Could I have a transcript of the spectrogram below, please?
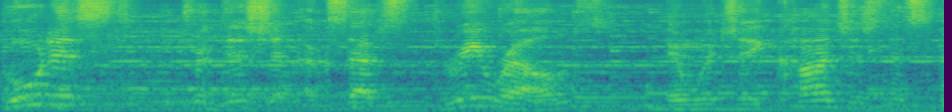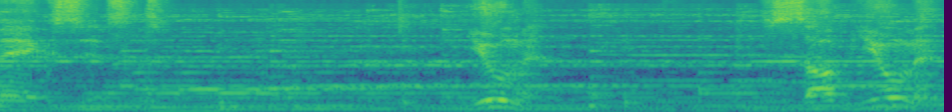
Buddhist tradition accepts three realms in which a consciousness may exist human, subhuman,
